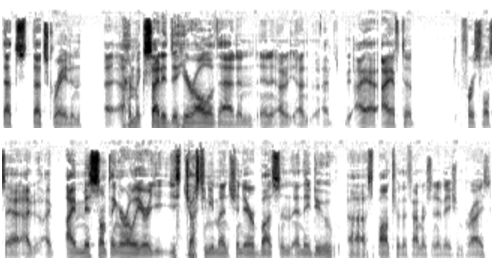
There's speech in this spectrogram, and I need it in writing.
that's that's great, and I- I'm excited to hear all of that. And and I I, I have to first of all say I I, I missed something earlier. You, you, Justin, you mentioned Airbus, and, and they do uh, sponsor the Founders Innovation Prize.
